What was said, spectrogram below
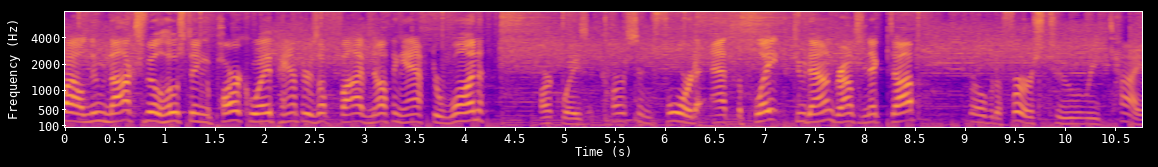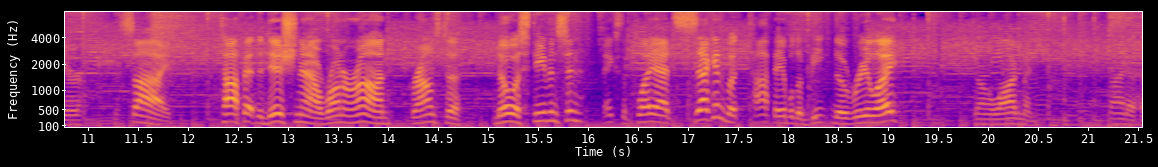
Meanwhile, New Knoxville hosting Parkway. Panthers up 5 0 after one. Parkway's Carson Ford at the plate. Two down, ground to Nick Top. Throw over to first to retire the side. Top at the dish now, runner on. Grounds to Noah Stevenson. Makes the play at second, but Top able to beat the relay. Jonah Logman trying to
